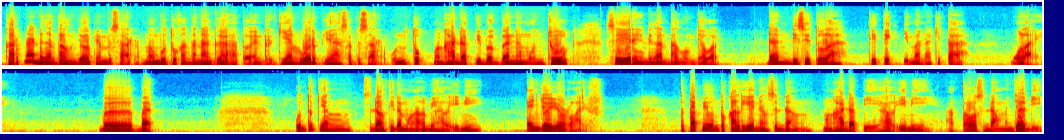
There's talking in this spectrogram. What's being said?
Karena dengan tanggung jawab yang besar, membutuhkan tenaga atau energi yang luar biasa besar untuk menghadapi beban yang muncul seiring dengan tanggung jawab. Dan di situlah titik di mana kita mulai beban. Untuk yang sedang tidak mengalami hal ini, enjoy your life. Tetapi untuk kalian yang sedang menghadapi hal ini atau sedang menjadi,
